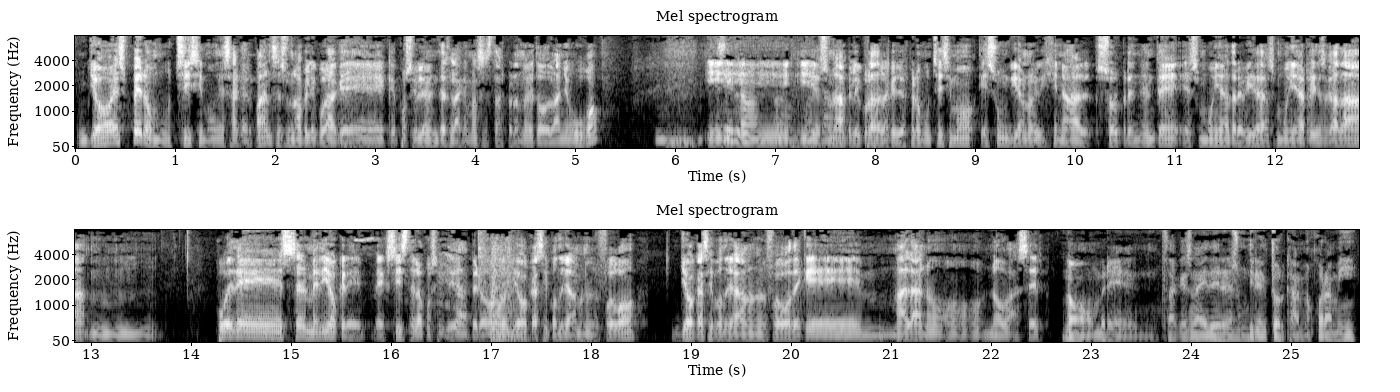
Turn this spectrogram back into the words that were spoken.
Yo espero muchísimo de Sucker Punch. Es una película que, que posiblemente es la que más está esperando de todo el año Hugo. Y, Sí, lo- lo y es una película de la que yo espero muchísimo. Es un guion original sorprendente, es muy atrevida, es muy arriesgada. mm, puede ser mediocre, existe la posibilidad, pero yo casi pondría la mano en el fuego. Yo casi pondría la mano en el fuego de que mala no, no va a ser. No, hombre, Zack Snyder es un director que a lo mejor a mí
